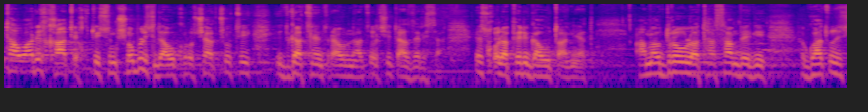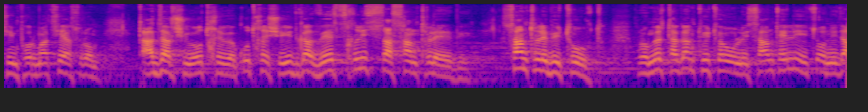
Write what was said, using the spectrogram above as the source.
მთავარი ხატი ღვთისმშობლის და ოქროს ჩარჩოთი იდგა ცენტრალურ ნაწილში ტაძრისა. ეს ყველაფერი გაუტანიათ. ამავდროულად ასამბეგი გვაწვდის ინფორმაციას, რომ ტაძარში 4-ვე კუთხეში იდგა ვერცხლის სასანთლეები. სანთლები თურთ, რომელთაგან თითოეული სანთელი იწონიდა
